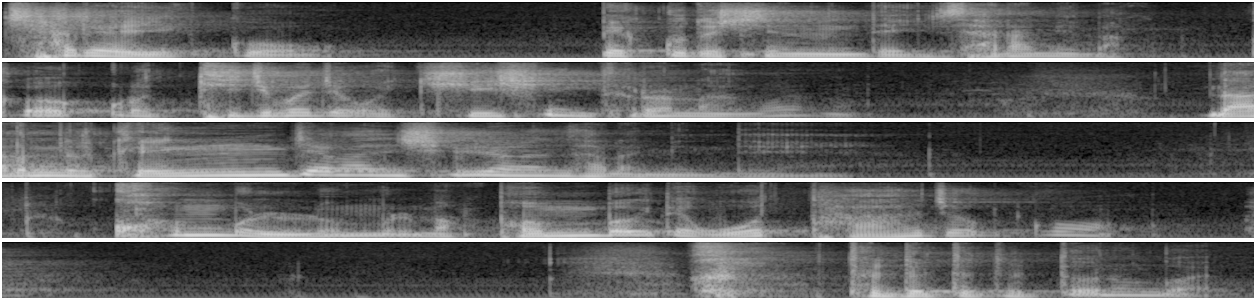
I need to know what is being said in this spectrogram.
차려입고 빼꾸도 씻는데 이 사람이 막 거꾸로 뒤집어지고 귀신이 드러나고 나름대로 굉장한 신령한 사람인데 콧물 눈물 막 범벅되고 옷다 젖고 덜덜덜덜 떠는 거예요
